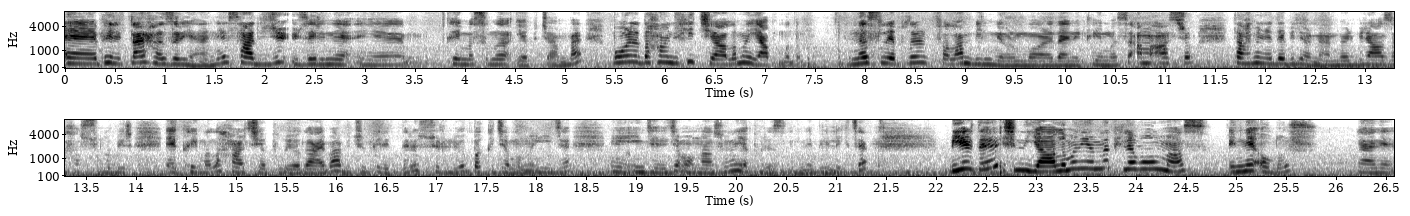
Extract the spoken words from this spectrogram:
Ee, pelitler hazır yani. Sadece üzerine e, kıymasını yapacağım ben. Bu arada daha önce hiç yağlama yapmadım. Nasıl yapılır falan bilmiyorum bu arada hani kıyması ama az çok tahmin edebiliyorum yani böyle biraz daha sulu bir e, kıymalı harç yapılıyor galiba. Bütün pelitlere sürülüyor. Bakacağım onu iyice e, inceleyeceğim. Ondan sonra yaparız yine birlikte. Bir de şimdi yağlamanın yanına pilav olmaz. E ne olur? Yani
